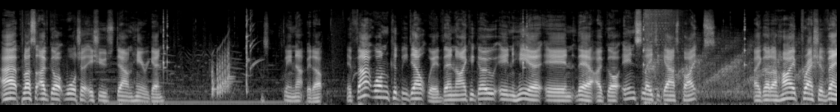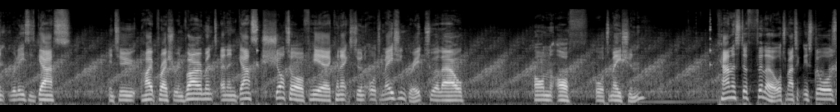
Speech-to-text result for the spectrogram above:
Uh, plus, I've got water issues down here again. Let's clean that bit up. If that one could be dealt with, then I could go in here, in there. I've got insulated gas pipes. I got a high pressure vent, releases gas into high pressure environment and then gas shot off here connects to an automation grid to allow on off automation. Canister filler automatically stores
